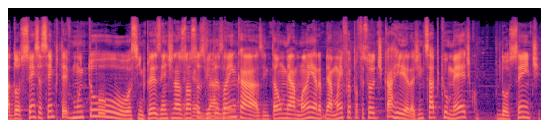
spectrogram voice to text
a docência sempre teve muito assim presente nas É nossas rezado, vidas lá em né? casa. Então, minha mãe era minha mãe foi professora de carreira. A gente sabe que o médico docente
